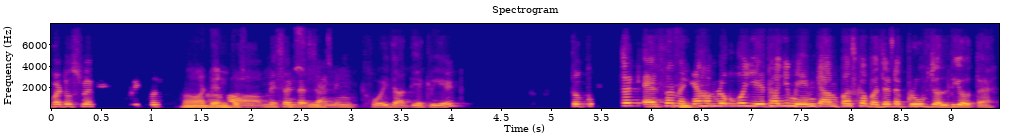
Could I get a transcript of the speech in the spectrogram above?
बट उसमें थोड़ी बहुत हाँ हाँ मिसअंडरस्टैंडिंग हो ही जाती है क्रिएट तो बजट ऐसा नहीं है। हम लोगों को ये था कि मेन कैंपस का बजट अप्रूव जल्दी होता है।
